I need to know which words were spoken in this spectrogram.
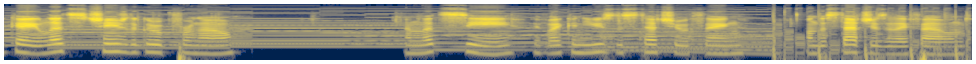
Okay, let's change the group for now. And let's see if I can use the statue thing on the statues that I found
